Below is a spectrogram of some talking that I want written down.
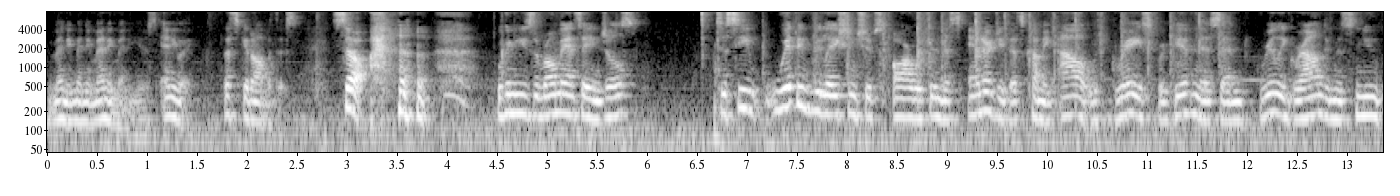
many, many, many, many years. Anyway, let's get on with this. So, we're going to use the Romance Angels to see where the relationships are within this energy that's coming out with grace, forgiveness, and really grounding this new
